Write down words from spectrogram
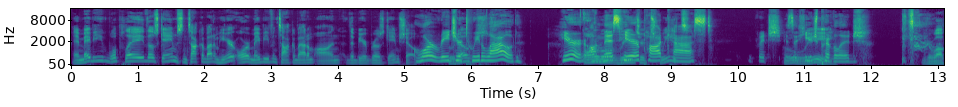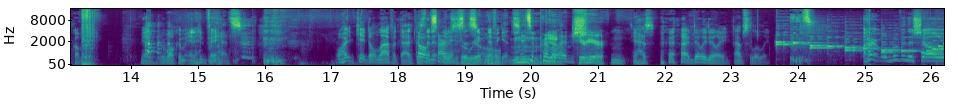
And maybe we'll play those games and talk about them here, or maybe even talk about them on the Beard Bros Game Show. Or read Who your tweet aloud here Or on we'll this here your tweet. podcast, which is a huge Ooh-wee. privilege. You're welcome. Yeah, you're welcome in advance. Why, Kate? Don't laugh at that because Oh, then it sorry. loses its real. significance. Oh. It's a yeah. privilege. Here, here. Mm, yes, dilly dilly, absolutely. All right, well, moving the show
